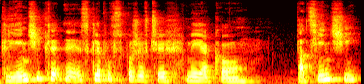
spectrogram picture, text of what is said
klienci e, sklepów spożywczych, my, jako pacjenci,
